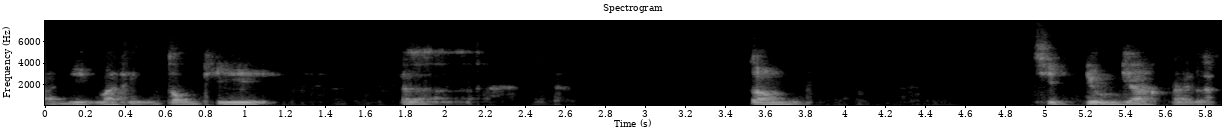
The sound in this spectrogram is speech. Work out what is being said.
อันนี้มาถึงตรงที่ต้องคิดยุ่งยากหน่อยละ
